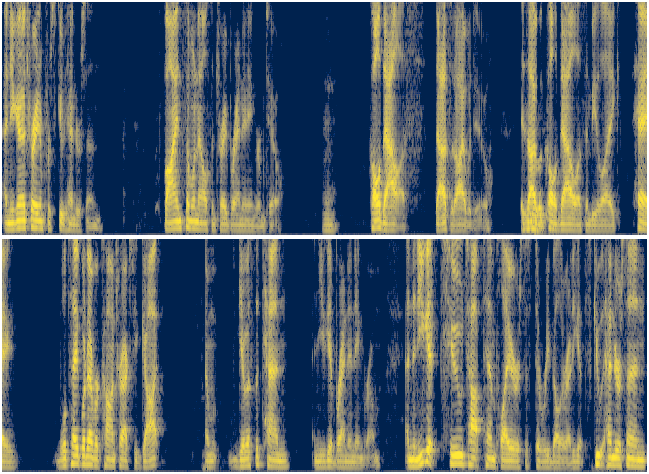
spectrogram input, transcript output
and you're going to trade him for Scoot Henderson, find someone else and trade Brandon Ingram too. Hmm. Call Dallas. That's what I would do. Is I would call Dallas and be like, "Hey, we'll take whatever contracts you got and give us the 10 and you get Brandon Ingram. And then you get two top 10 players just to rebuild already. You get Scoot Henderson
